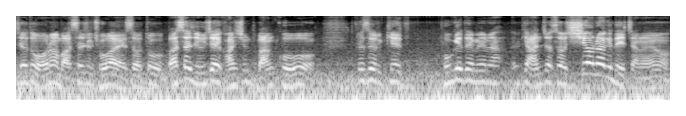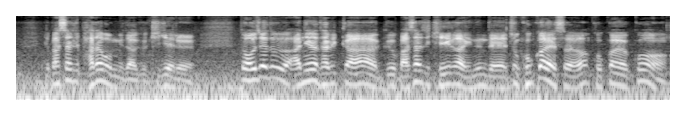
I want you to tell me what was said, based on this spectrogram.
제가 또 워낙 마사지를 좋아해서 또 마사지 의자에 관심도 많고 그래서 이렇게 보게 되면 이렇게 앉아서 시원하게 돼 있잖아요. 이 마사지 받아봅니다. 그 기계를. 또 어제도 아니나 다를까 그 마사지 기계가 있는데 좀 고가였어요. 고가였고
